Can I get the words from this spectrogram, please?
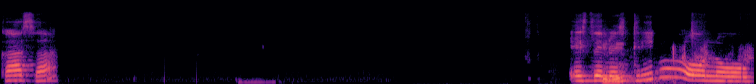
Casa. Este, ¿Lo escribo o lo.?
